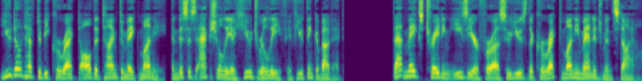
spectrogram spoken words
You don't have to be correct all the time to make money, and this is actually a huge relief if you think about it. That makes trading easier for us who use the correct money management style.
